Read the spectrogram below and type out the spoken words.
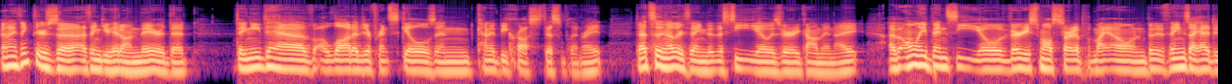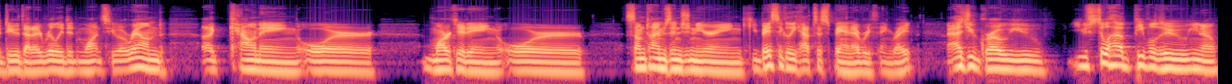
And I think there's, a, I think you hit on there that they need to have a lot of different skills and kind of be cross discipline, right? That's another thing that the CEO is very common. I I've only been CEO of a very small startup of my own, but the things I had to do that I really didn't want to around accounting or marketing or sometimes engineering, you basically have to span everything, right? As you grow, you you still have people who, you know,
